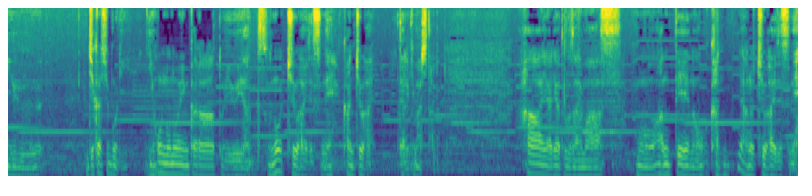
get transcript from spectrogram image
いう自家搾り、日本の農園からというやつのチューハイですね。缶チューハイいただきました。はい、ありがとうございます。もう安定のかんあのチューハイですね。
